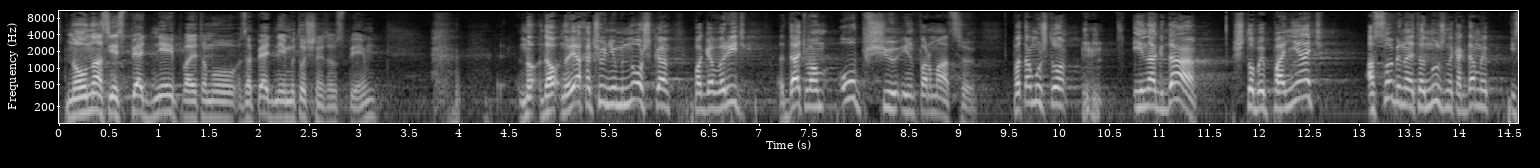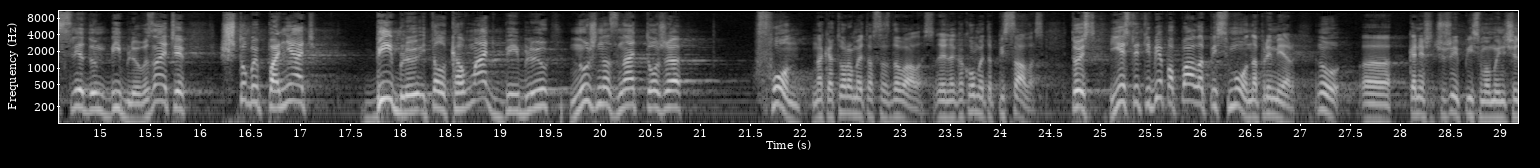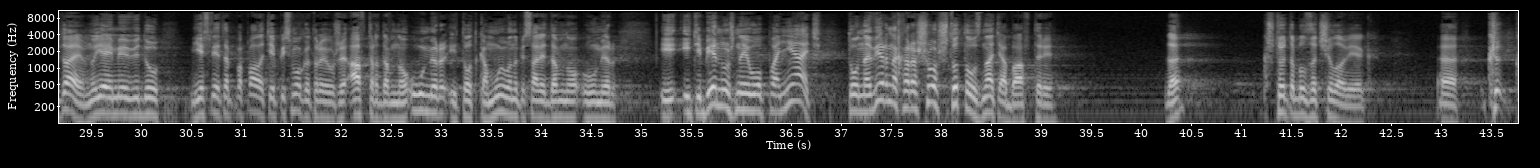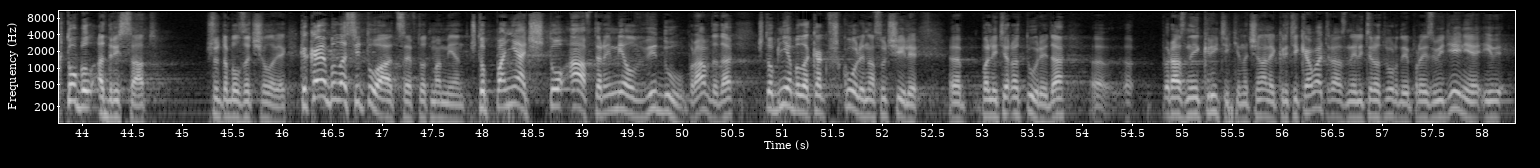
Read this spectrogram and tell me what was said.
но у нас есть пять дней, поэтому за пять дней мы точно это успеем. Но, но, но я хочу немножко поговорить, дать вам общую информацию, потому что иногда, чтобы понять, особенно это нужно, когда мы исследуем Библию. Вы знаете, чтобы понять Библию и толковать Библию, нужно знать тоже фон, на котором это создавалось, или на каком это писалось. То есть, если тебе попало письмо, например, ну, э, конечно, чужие письма мы не читаем, но я имею в виду, если это попало тебе письмо, которое уже автор давно умер, и тот, кому его написали, давно умер, и, и тебе нужно его понять, то, наверное, хорошо что-то узнать об авторе. Да? Что это был за человек? Э, кто был адресат? что это был за человек. Какая была ситуация в тот момент, чтобы понять, что автор имел в виду, правда, да? Чтобы не было, как в школе нас учили э, по литературе, да? Э, разные критики начинали критиковать разные литературные произведения, и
